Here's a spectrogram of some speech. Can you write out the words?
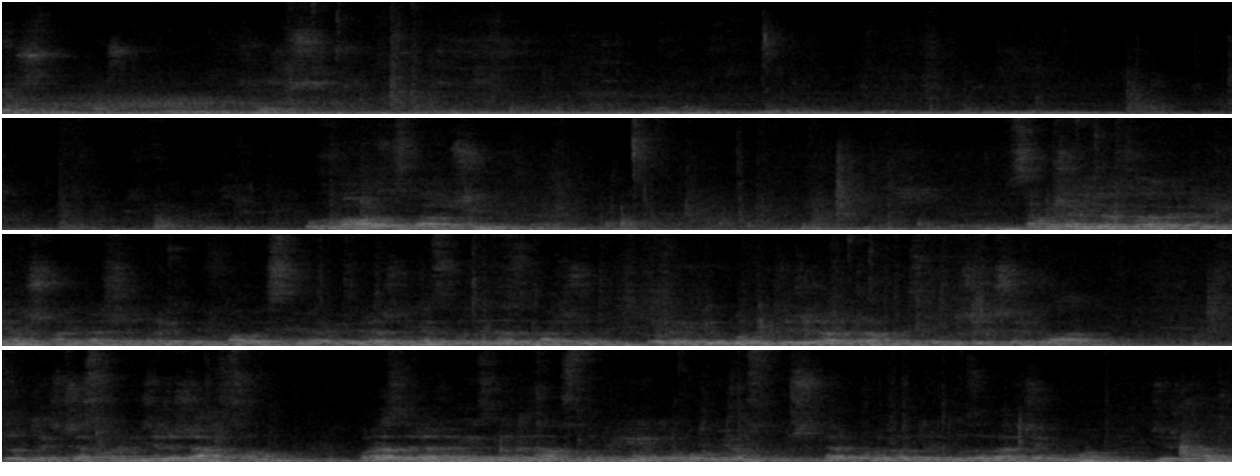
Już, już. Dobrze. Uchwała została przyjęta. Samorządy zawiadomienia otrzymali Państwo projekt uchwały w sprawie wyrażenia zgody na zawarcie kolejnej umowy dzierżawy na okres powyższych trzech lat z dotychczasowym dzierżawcą oraz wyrażenie zgody na odstąpienie od obowiązku przetargowego trybu zawarcia umowy dzierżawy.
